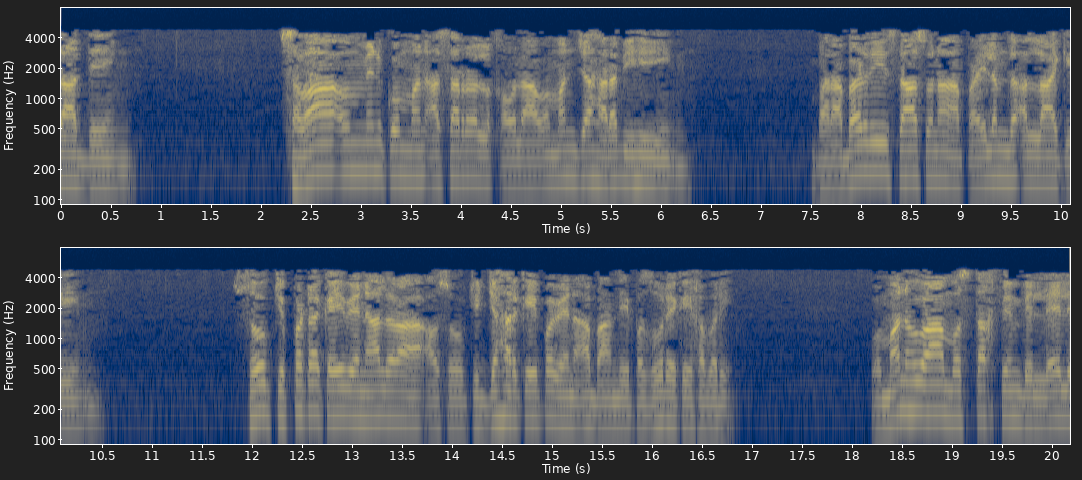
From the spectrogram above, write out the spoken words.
ذات دے سواء منکم من اثر القول ومن جهر به برابر دي تاسو نه پایلم د الله کې سوک چې پټه کوي وینا لرا او سوک چې جهر کوي په وینا باندې په زوره کوي خبري ومن هو مستخفم بالليل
